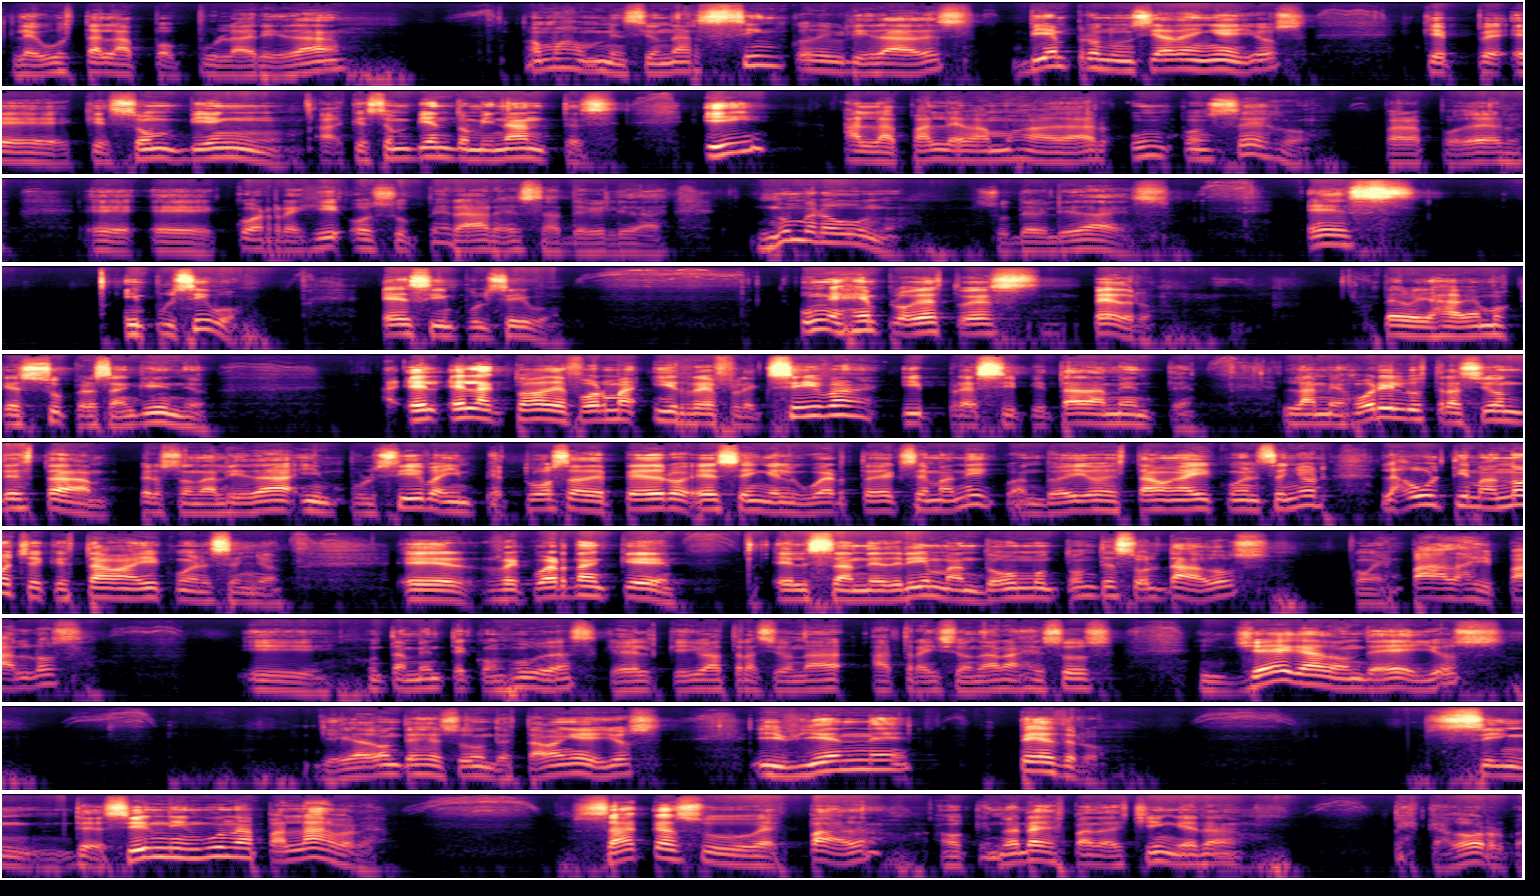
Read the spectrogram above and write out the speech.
le gusta la popularidad. Vamos a mencionar cinco debilidades bien pronunciadas en ellos que, eh, son bien, ah, que son bien dominantes. Y a la par le vamos a dar un consejo para poder eh, eh, corregir o superar esas debilidades. Número uno, sus debilidades. Es impulsivo, es impulsivo. Un ejemplo de esto es Pedro. Pedro ya sabemos que es súper sanguíneo. Él, él actuaba de forma irreflexiva y precipitadamente. La mejor ilustración de esta personalidad impulsiva, impetuosa de Pedro es en el huerto de Exemaní, cuando ellos estaban ahí con el Señor, la última noche que estaba ahí con el Señor. Eh, recuerdan que el Sanedrín mandó un montón de soldados con espadas y palos y juntamente con Judas, que es el que iba a traicionar, a traicionar a Jesús, llega donde ellos, llega donde Jesús, donde estaban ellos, y viene Pedro, sin decir ninguna palabra, saca su espada, aunque no era espadachín, era pescador.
